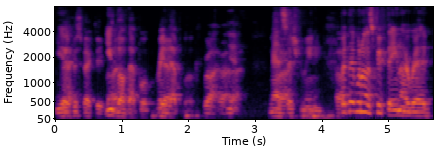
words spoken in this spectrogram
Yeah. perspective. you right? love that book read Yeah. that book Right. Right. Yeah. right. man's All right. search for meaning All but then when i was 15 i read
